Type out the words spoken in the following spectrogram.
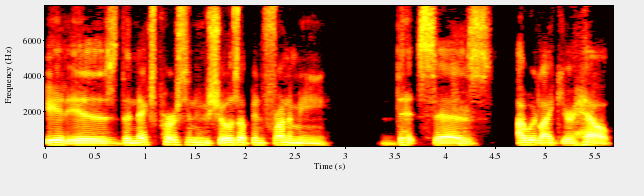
it is the next person who shows up in front of me that says, hmm. I would like your help,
